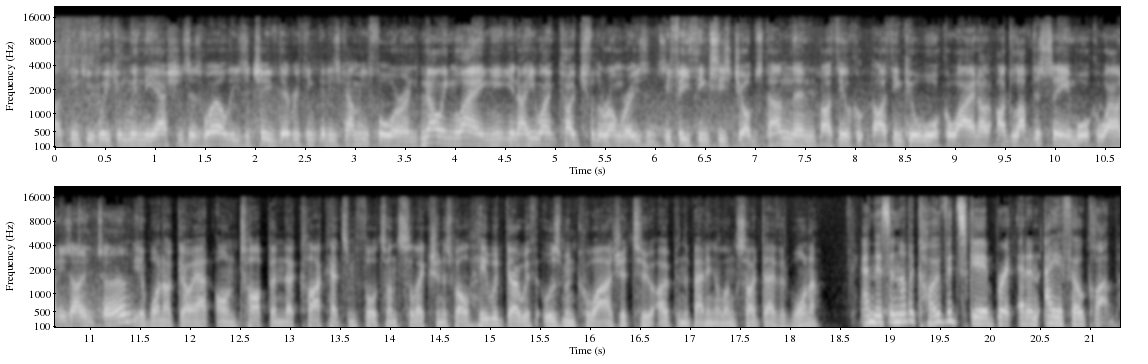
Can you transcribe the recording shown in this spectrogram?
I think if we can win the Ashes as well, he's achieved everything that he's coming for. And knowing Lang, you know, he won't coach for the wrong reasons. If he thinks his job's done, then I think I think he'll walk away. And I'd love to see him walk away on his own terms. Yeah, why not go out on top? And uh, Clarke had some thoughts on selection as well. He would go with Usman Khawaja to open the batting alongside David Warner. And there's another COVID scare, Brett, at an AFL club.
